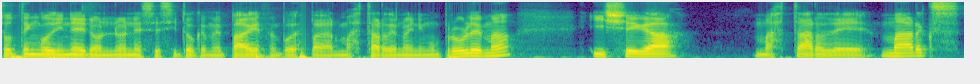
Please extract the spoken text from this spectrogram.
yo tengo dinero, no necesito que me pagues, me puedes pagar más tarde, no hay ningún problema. Y llega más tarde Marx,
